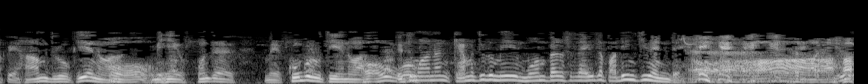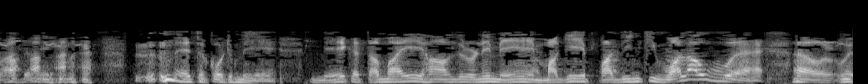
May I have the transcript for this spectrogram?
අපේ හාමුදුරුවෝ කියනවා ඔව්, ඔව්. මෙහි හොඳ මේ කුඹුරු තියෙනවා. ඔව්, ඔව්. එතුමා නම් කැමතිලු මේ මුවන් පැලසට ඇවිල්ලා පදිංචි වෙන්න. එතකොට මේ මේක තමයි හාමුදුරනේ මේ මගේ පදිංචි වලව්ව. ඔය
